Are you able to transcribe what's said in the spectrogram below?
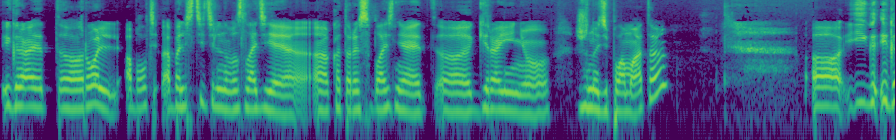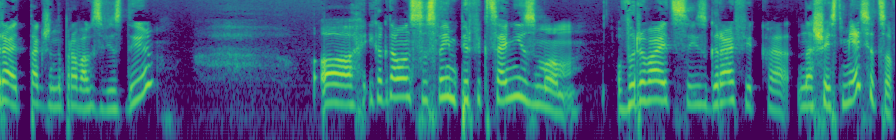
играет э, роль обольстительного злодея, э, который соблазняет э, героиню, жену дипломата. Играет также на правах звезды. И когда он со своим перфекционизмом вырывается из графика на 6 месяцев,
